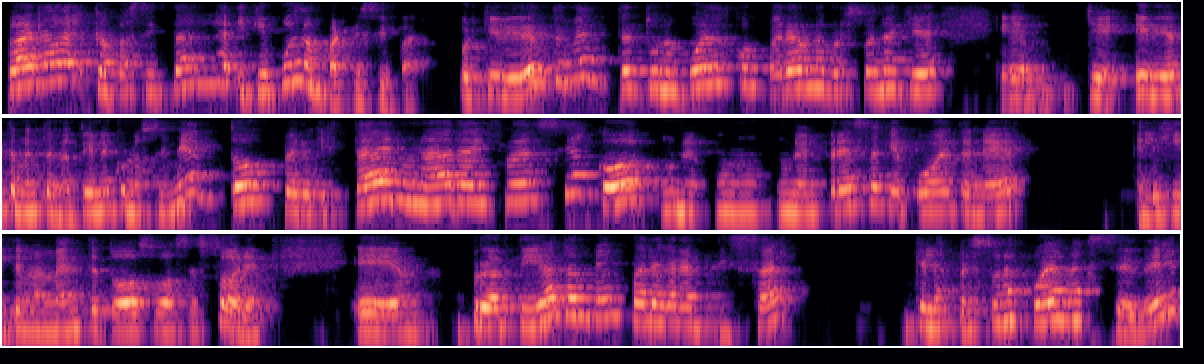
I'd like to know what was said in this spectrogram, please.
para capacitarla y que puedan participar porque evidentemente tú no puedes comparar una persona que, eh, que evidentemente no tiene conocimiento, pero que está en una área de influencia con una, una empresa que puede tener legítimamente todos sus asesores. Eh, proactividad también para garantizar que las personas puedan acceder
